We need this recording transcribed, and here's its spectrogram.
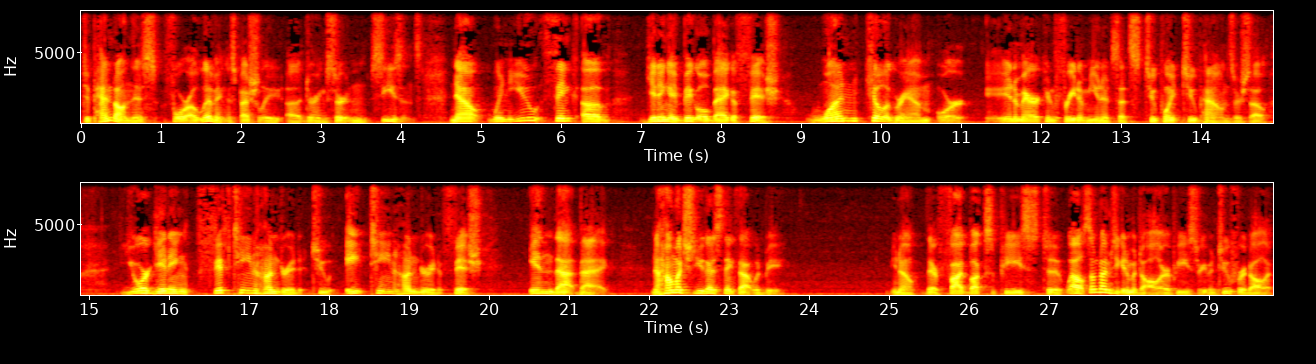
depend on this for a living, especially uh, during certain seasons. Now, when you think of getting a big old bag of fish, one kilogram, or in American freedom units, that's 2.2 pounds or so, you're getting 1,500 to 1,800 fish in that bag. Now, how much do you guys think that would be? You know, they're five bucks a piece to, well, sometimes you get them a dollar a piece or even two for a dollar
